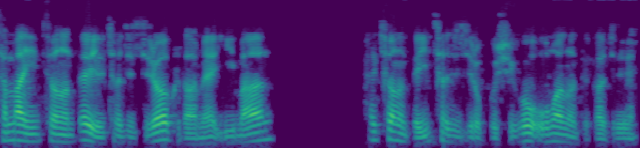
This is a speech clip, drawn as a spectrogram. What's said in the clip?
32,000원대 1차 지지력 그 다음에 28,000원대 2차 지지력 보시고 5만 원대까지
